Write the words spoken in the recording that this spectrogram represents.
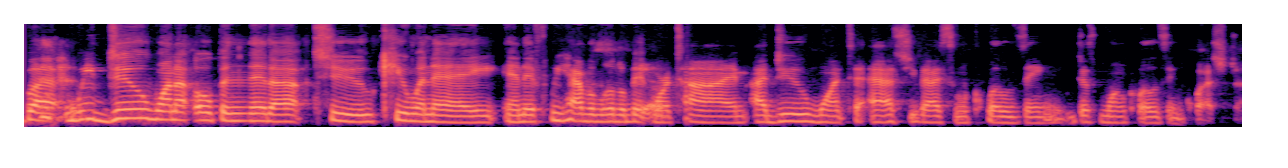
but we do want to open it up to q&a and if we have a little bit yeah. more time i do want to ask you guys some closing just one closing question.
